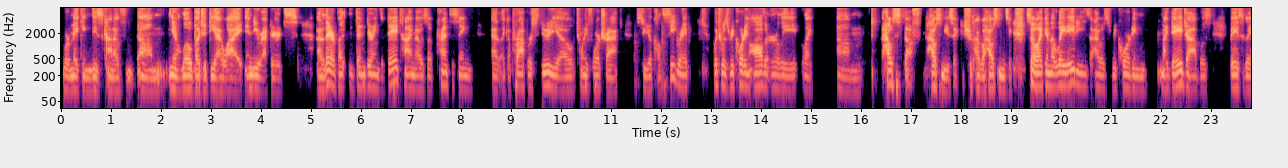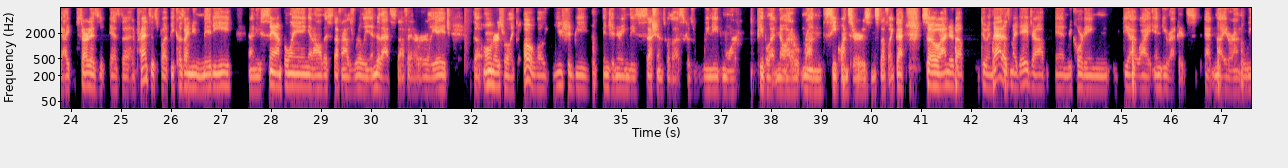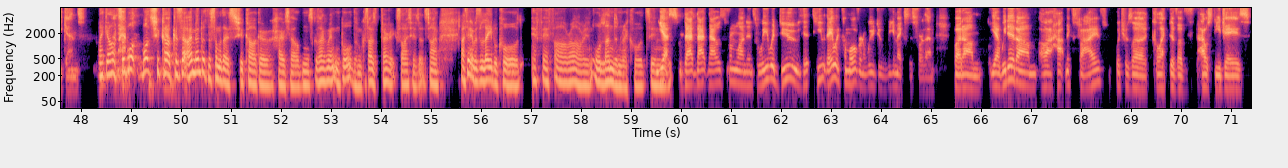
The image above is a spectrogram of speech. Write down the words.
we're making these kind of um, you know low budget DIY indie records out of there. But then during the daytime, I was apprenticing at like a proper studio, 24 track studio called Sea Grape, which was recording all the early like um, house stuff, house music, Chicago house music. So like in the late 80s, I was recording my day job was basically I started as as the apprentice, but because I knew MIDI, I knew sampling and all this stuff, and I was really into that stuff at an early age. The owners were like, "Oh, well, you should be engineering these sessions with us because we need more people that know how to run sequencers and stuff like that." So I ended up doing that as my day job and recording DIY indie records at night or on the weekends. My God! So what? What's Chicago? Because I remember the, some of those Chicago house albums because I went and bought them because I was very excited at the time. I think it was a label called FFRR in or London Records in. Yes, that that that was from London. So we would do he they would come over and we would do remixes for them. But um yeah, we did um a lot of Hot Mix Five, which was a collective of house DJs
